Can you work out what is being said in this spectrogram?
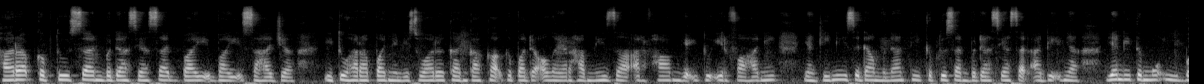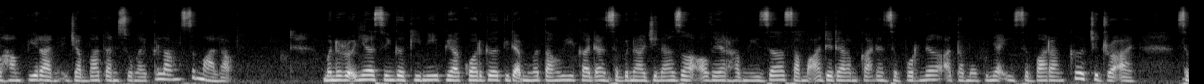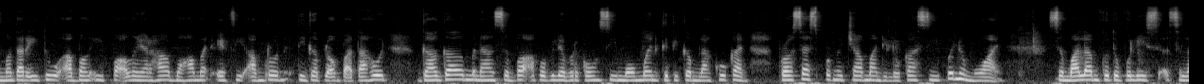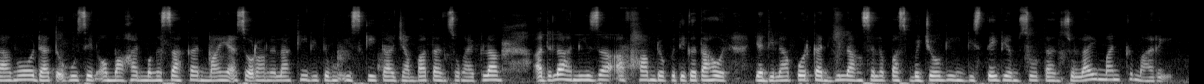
harap keputusan bedah siasat baik-baik sahaja. Itu harapan yang disuarakan kakak kepada Allahyarham Niza Arham iaitu Irfahani yang kini sedang menanti keputusan bedah siasat adiknya yang ditemui berhampiran Jambatan Sungai Kelang semalam. Menurutnya, sehingga kini pihak keluarga tidak mengetahui keadaan sebenar jenazah Allahyarham Niza sama ada dalam keadaan sempurna atau mempunyai sebarang kecederaan. Sementara itu, Abang Ipa Allahyarham Muhammad Efi Amrun, 34 tahun, gagal menahan sebab apabila berkongsi momen ketika melakukan proses pengecaman di lokasi penemuan. Semalam Ketua Polis Selangor Datuk Husin Omahan mengesahkan mayat seorang lelaki ditemui sekitar jambatan Sungai Kelang adalah Niza Afham 23 tahun yang dilaporkan hilang selepas berjoging di Stadium Sultan Sulaiman kemarin.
